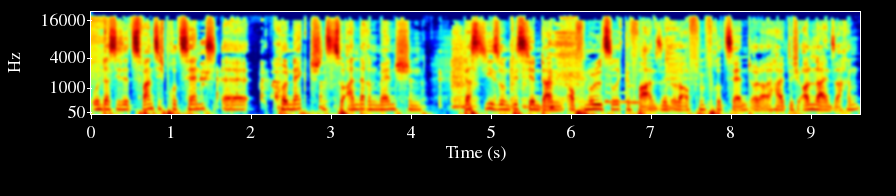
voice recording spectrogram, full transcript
Und dass diese 20% äh, Connections zu anderen Menschen, dass die so ein bisschen dann auf Null zurückgefahren sind oder auf 5% oder halt durch Online-Sachen.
